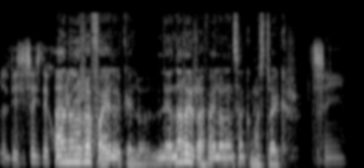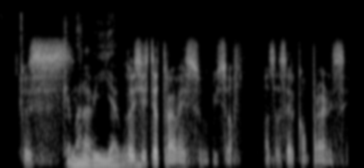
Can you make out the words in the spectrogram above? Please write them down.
el 16 de julio. Ah, no, es Rafael el que lo. Leonardo y Rafael lo lanzan como striker. Sí, pues Qué maravilla, lo güey. hiciste otra vez, Ubisoft. Vas a hacer comprar ese.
